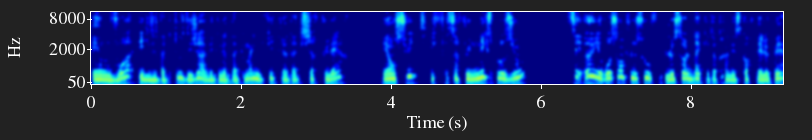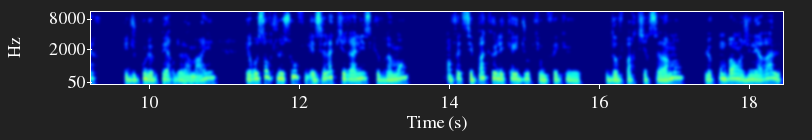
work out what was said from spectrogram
Et on voit, ils les attaquent tous déjà avec une attaque magnifique, l'attaque circulaire. Et ensuite, ça fait une explosion. C'est eux, ils ressentent le souffle. Le soldat qui est en train d'escorter le père, et du coup le père de la mariée, ils ressentent le souffle. Et c'est là qu'ils réalisent que vraiment, en fait, c'est pas que les kaiju qui ont fait que ils doivent partir, c'est vraiment le combat en général.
